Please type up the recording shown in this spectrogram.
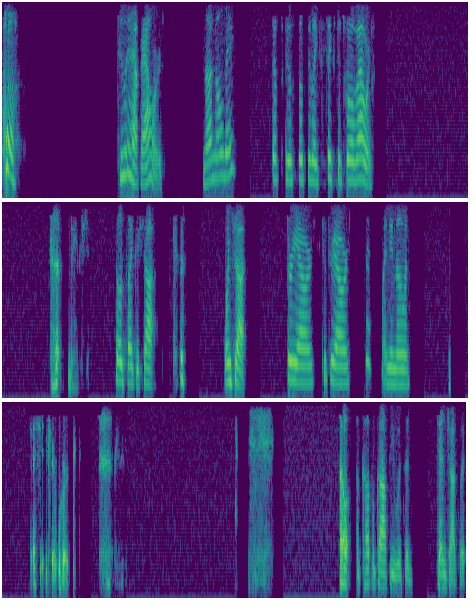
Huh. Two and a half hours. Not an all day. That's supposed to be like six to twelve hours. Baby. So it's like a shot. one shot. Three hours, two, three hours. Might need another one. Especially if you're at work. Oh, a cup of coffee with a ten chocolate.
